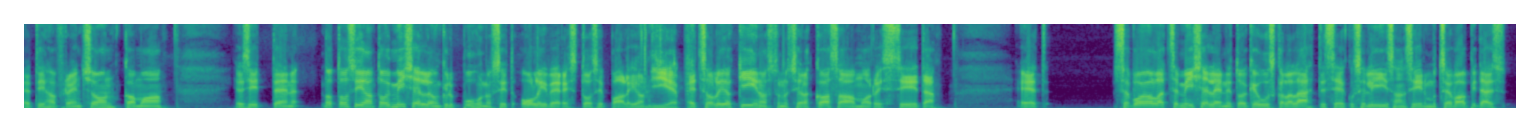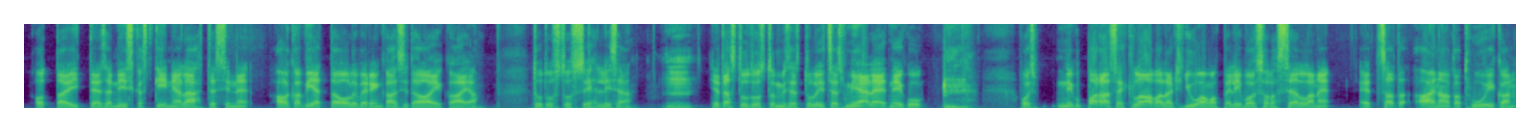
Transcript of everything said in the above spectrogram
että ihan French on kamaa. Ja sitten, no tosiaan toi Michelle on kyllä puhunut siitä Oliverista tosi paljon. Jep. Et se oli jo kiinnostunut siellä Kasaamorissa siitä, että se voi olla, että se Michelle ei nyt oikein uskalla lähteä siihen, kun se Liisan siinä, mutta se vaan pitäisi ottaa itteensä niskasta kiinni ja lähteä sinne, alkaa viettää Oliverin kanssa sitä aikaa ja tutustua siihen lisää. Mm. Ja tästä tutustumisesta tuli itse asiassa mieleen, että niinku, vois, niinku paras ehkä Lava juomapeli voisi olla sellainen, että sä aina otat huikan,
